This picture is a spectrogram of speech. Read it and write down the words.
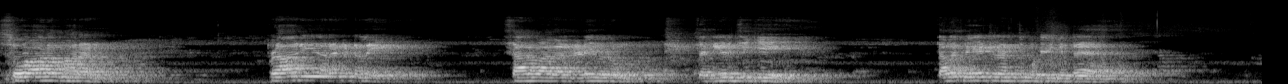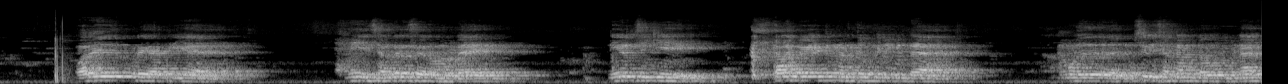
சுவாரமாறன். பிராரி அறக்கட்டளை சார்பாக நடைபெறும் இந்த நிகழ்ச்சிக்கு தலைமையேற்று நடத்தி கொண்டிருக்கின்ற வரவேற்புரையாற்றிய மீ சந்திரசேகர் அவர்களே நிகழ்ச்சிக்கு தலைமையேற்று நடத்தி கொண்டிருக்கின்ற நமது முசிறி சட்டமன்ற உறுப்பினர்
